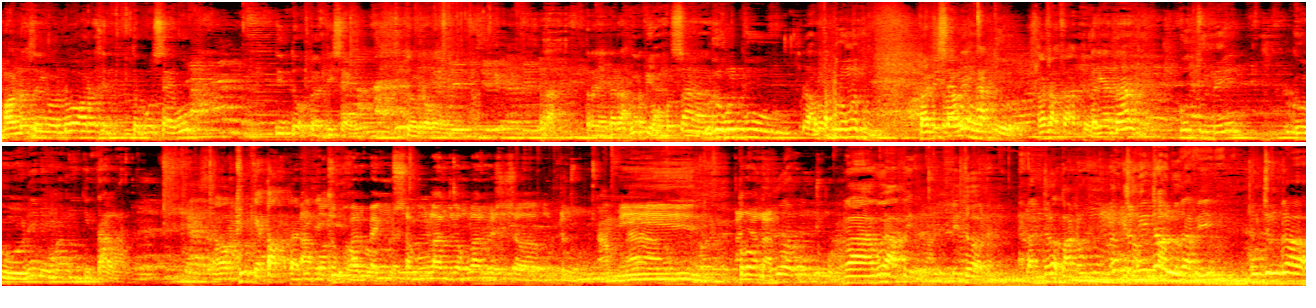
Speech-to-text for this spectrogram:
Ono sing ngono, ono sing tuku sewu untuk berarti sewu betul rong Nah, ternyata rak pemesan urung mlebu tetep urung mlebu. Berarti saya soalnya ngadu Oh, sak sak. ternyata kudune gone memang kita lah Oh, ki ketok berarti Aku tuh kan pengen sebulan bulan wis iso mudeng. Amin. tunggu Wah, gue apik. Beda. Bandel patung mudeng itu lho tapi mudeng kok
